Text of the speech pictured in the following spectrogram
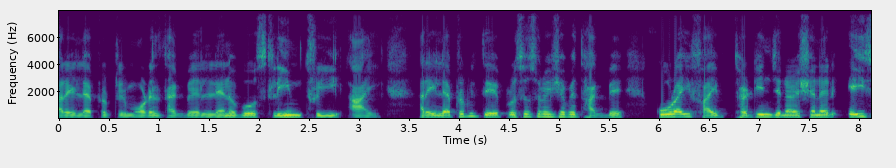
আর এই ল্যাপটপটির মডেল থাকবে লেনোভো স্লিম থ্রি আই আর এই ল্যাপটপটিতে প্রসেসর হিসেবে থাকবে কোরাই ফাইভ থার্টিন জেনারেশনের এইচ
